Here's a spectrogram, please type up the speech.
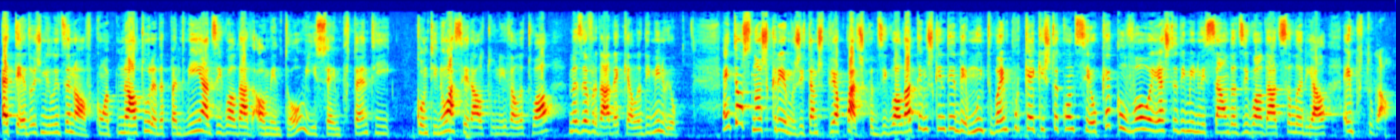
Até 2019, com a, na altura da pandemia, a desigualdade aumentou, e isso é importante, e continua a ser alto o nível atual, mas a verdade é que ela diminuiu. Então, se nós queremos e estamos preocupados com a desigualdade, temos que entender muito bem porque é que isto aconteceu. O que é que levou a esta diminuição da desigualdade salarial em Portugal?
